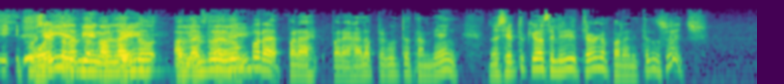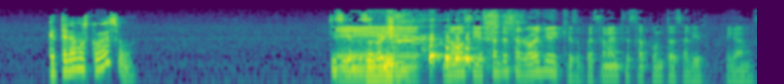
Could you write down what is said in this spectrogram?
Y, y por Ori cierto, es bien hablando, OP, hablando, hablando de Doom, para, para, para dejar la pregunta también, ¿no es cierto que iba a salir Eternal para Nintendo Switch? ¿Qué tenemos con eso? Sigue en Eh, desarrollo. no, sí está en desarrollo y que supuestamente está a punto de salir, digamos.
